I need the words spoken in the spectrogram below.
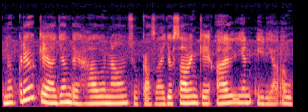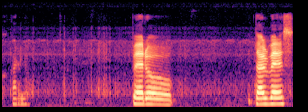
No creo que hayan dejado nada en su casa. Ellos saben que alguien iría a buscarlo. Pero tal vez,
